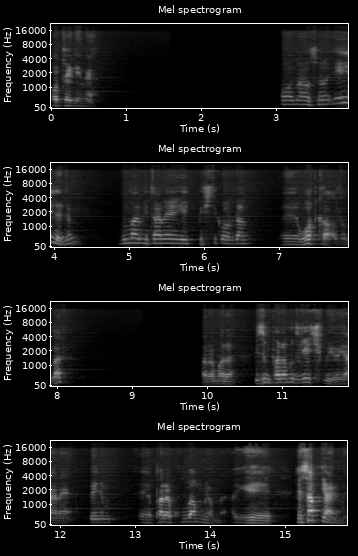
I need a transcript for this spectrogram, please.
Oteli'ne. Ondan sonra iyi dedim. Bunlar bir tane yetmişlik oradan e, vodka aldılar. Para mara. Bizim paramız geçmiyor yani. Benim e, para kullanmıyorum. E, hesap gelmiyor.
